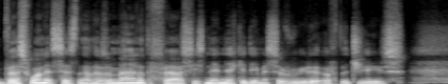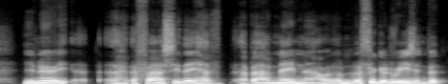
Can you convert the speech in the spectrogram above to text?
Verse 1, it says, Now there's a man of the Pharisees named Nicodemus, a ruler of the Jews. You know, a, a Pharisee, they have a bad name now, for good reason, but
